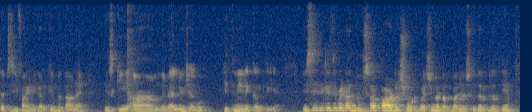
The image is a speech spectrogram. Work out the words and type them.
तरजीह फाइंड करके बताना है कि इसकी वैल्यू जो है वो कितनी निकलती है। इसी तरीके से बेटा दूसरा पार्ट है शॉर्ट क्वेश्चन का डब्बा जो उसकी तरफ़ चलते हैं।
